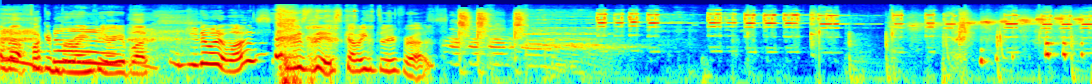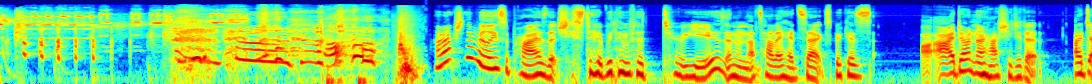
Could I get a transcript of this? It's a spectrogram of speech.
About fucking brewing period blood. Do you know what it was? It was this coming through for us. Actually really surprised that she stayed with him for two years and then that's how they had sex because I, don't know how she did it. I d-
